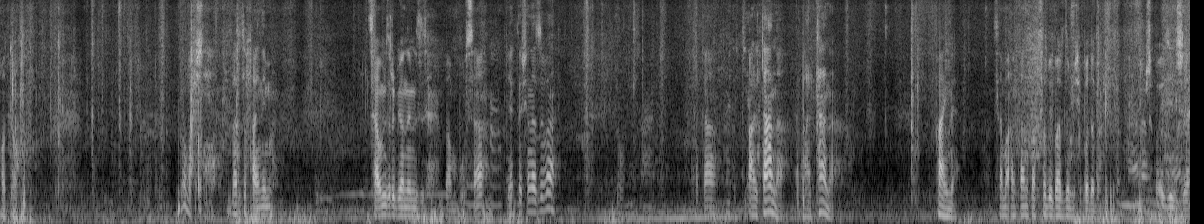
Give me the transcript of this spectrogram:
oto no właśnie, bardzo fajnym całym zrobionym z bambusa. Jak to się nazywa? Taka altana. Altana. Fajne. Sama altanka w sobie bardzo mi się podoba. Muszę powiedzieć, że,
